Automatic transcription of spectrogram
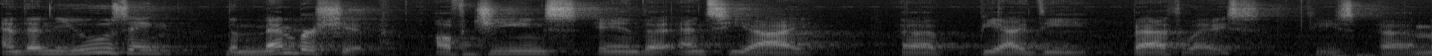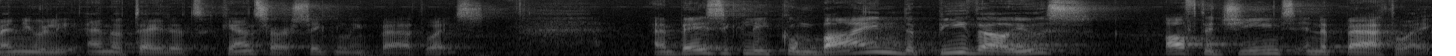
and then using the membership of genes in the NCI uh, PID pathways, these uh, manually annotated cancer signaling pathways, and basically combine the p-values of the genes in the pathway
